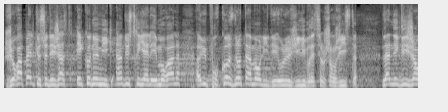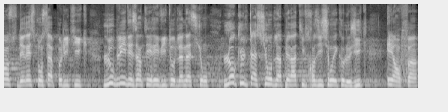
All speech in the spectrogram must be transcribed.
Je rappelle que ce désastre économique, industriel et moral a eu pour cause notamment l'idéologie libre-échangiste, la négligence des responsables politiques, l'oubli des intérêts vitaux de la nation, l'occultation de l'impérative transition écologique et enfin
